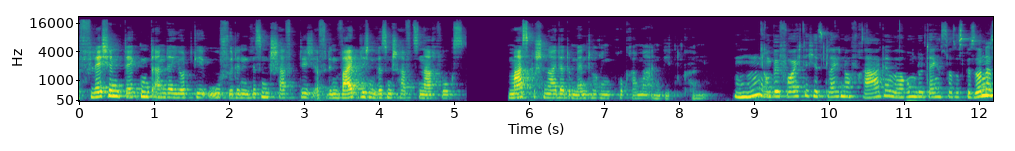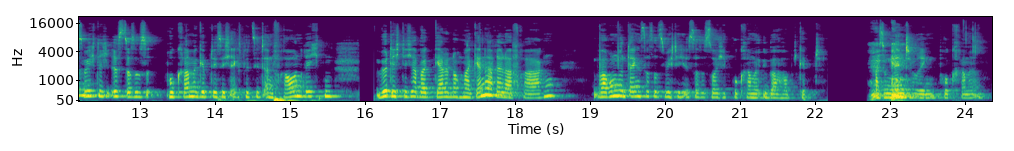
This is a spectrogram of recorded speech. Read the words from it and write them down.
flächendeckend an der JGU für den wissenschaftlich, äh, für den weiblichen Wissenschaftsnachwuchs maßgeschneiderte Mentoring-Programme anbieten können. Mhm. Und bevor ich dich jetzt gleich noch frage, warum du denkst, dass es besonders wichtig ist, dass es Programme gibt, die sich explizit an Frauen richten, würde ich dich aber gerne noch mal genereller fragen, warum du denkst, dass es wichtig ist, dass es solche Programme überhaupt gibt. Also Mentoring-Programme.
